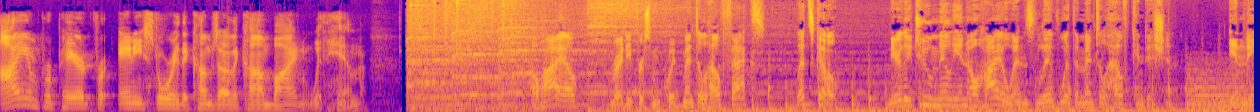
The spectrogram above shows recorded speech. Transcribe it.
I, I am prepared for any story that comes out of the combine with him. Ohio, ready for some quick mental health facts? Let's go. Nearly 2 million Ohioans live with a mental health condition. In the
